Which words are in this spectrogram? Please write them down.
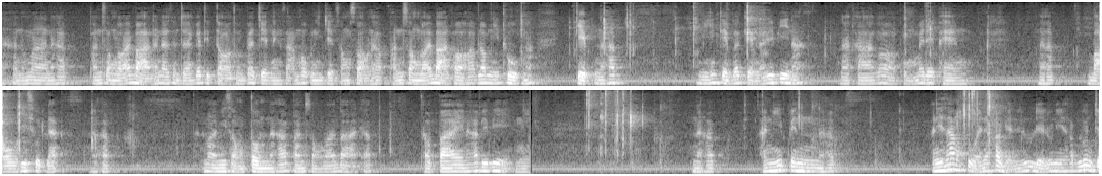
ะหนุมานนะครับพันสองร้อยบาทท่านใดสนใจก็ติดต่อทุนแปดเจ็ดหนึ่งสามหกหนึ่งเจ็ดสองสองนะครับพันสองร้อยบาทพอครับ รอบนี้ถูกนะเก็บนะครับ มีให้เก็บก็เก็บนะพี่ๆนะ ราคาก็ผมไม่ได้แพงนะครับ เบาที่สุดแล้วนะครับมามีสองตนนะครับพันสองร้อยบาทครับ ต่อไปนะครับพี่พี่ๆนี่นะครับ อันนี้เป็นนะครับ นนี้สร้างสวยนะครับเหรียญเหรียญรุ่นนี้นะครับ รุ่นเจ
